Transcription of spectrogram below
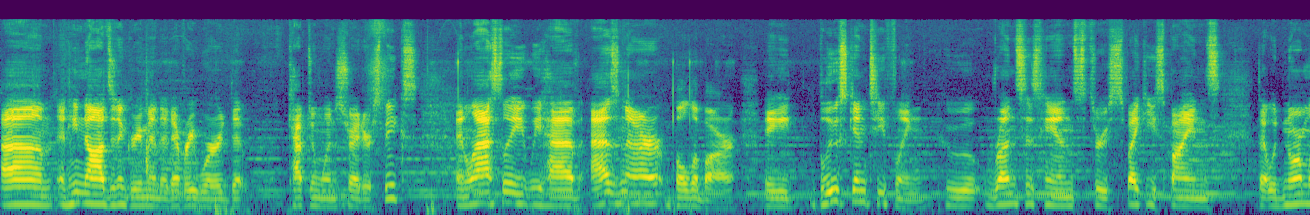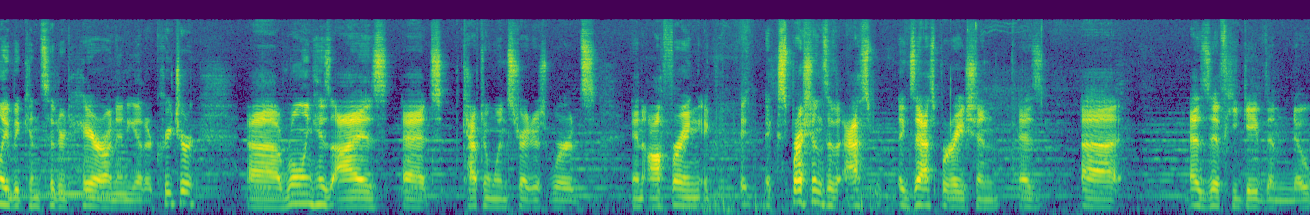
Um, and he nods in agreement at every word that Captain Windstrider speaks. And lastly, we have Asnar Bolibar, a blue skinned tiefling who runs his hands through spiky spines that would normally be considered hair on any other creature, uh, rolling his eyes at Captain Windstrider's words and offering expressions of as- exasperation as, uh, as if he gave them no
